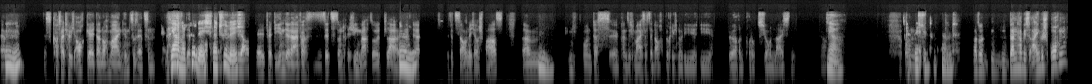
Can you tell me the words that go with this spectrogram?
ähm, Mhm. Es kostet natürlich auch Geld, da nochmal einen hinzusetzen. Ja, Der natürlich, der natürlich. auch Geld verdienen, der da einfach sitzt und Regie macht. So klar, Mhm. der, der sitzt da auch nicht aus Spaß. Ähm, Mhm. und das äh, können sich meistens dann auch wirklich nur die, die höheren Produktionen leisten. Ja. Ja, sehr Und interessant. also dann habe ich es eingesprochen.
